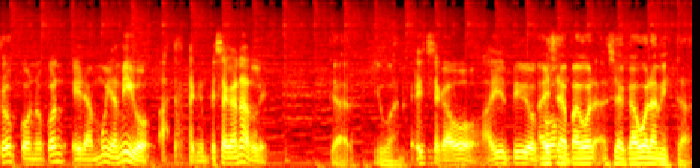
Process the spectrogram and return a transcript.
yo con Ocon era muy amigo hasta que empecé a ganarle. Claro, y bueno. Ahí se acabó, ahí el pibe Ahí se, se acabó la amistad.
